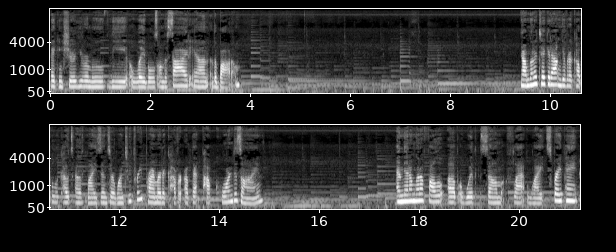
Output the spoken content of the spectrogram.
making sure you remove the labels on the side and the bottom. Now I'm going to take it out and give it a couple of coats of my Zinsser 123 primer to cover up that popcorn design. And then I'm going to follow up with some flat white spray paint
